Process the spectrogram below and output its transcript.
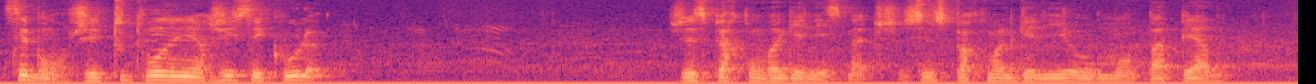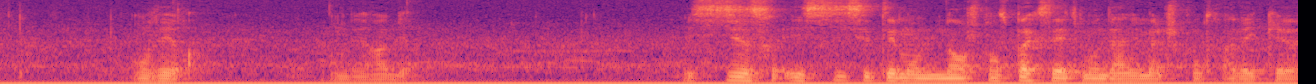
C'est bon, j'ai toute mon énergie, c'est cool. J'espère qu'on va gagner ce match. J'espère qu'on va le gagner, au moins pas perdre. On verra. On verra bien. Et si, c'était mon... Non, je pense pas que ça va être mon dernier match contre avec euh,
